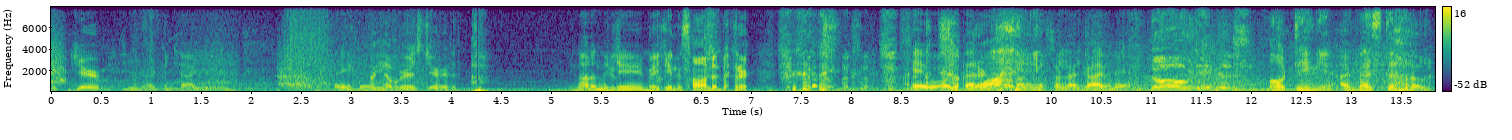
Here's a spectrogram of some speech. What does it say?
This Jeremy's here. I can tag him. there you go. Oh yeah, where is Jared? He's not in the He's game. making his Honda better. Okay, well, it's better. Why? but I guess I'm not driving it. No, David! Oh dang it, I messed up.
